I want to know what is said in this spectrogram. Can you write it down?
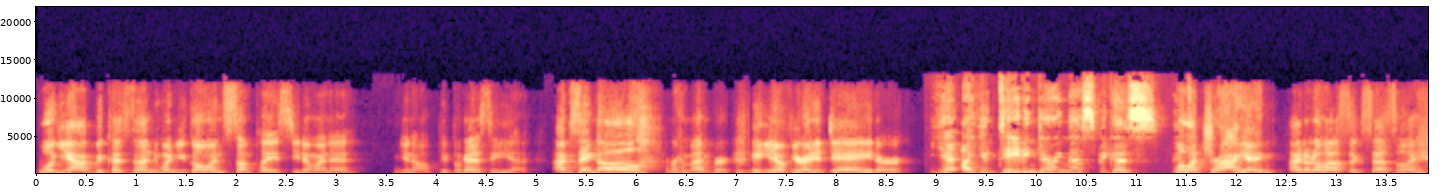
Well, yeah, because then when you go in someplace, you don't want to, you know, people got to see you. I'm single, remember? And, you know, if you're on a date or, Yeah. Are you dating during this? Because well, I'm trying. I don't know how successful I,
